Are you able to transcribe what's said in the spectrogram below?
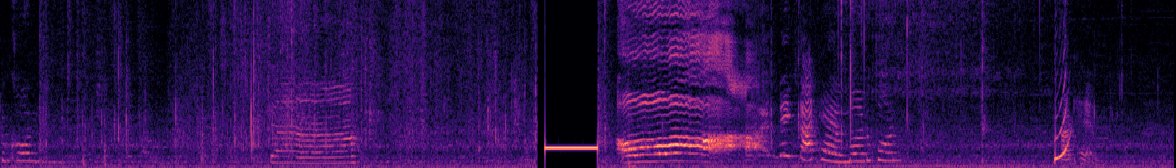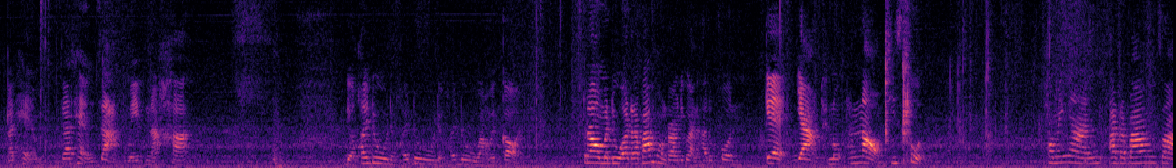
ทุกคนแกโอ้ยได้การ์ดแถมมาทุกคน การ์ดแถ มกร์ดแถมกร์ดแถมจากเว็บนะคะ เดี๋ยวค่อยดูเดี๋ยวค่อยดูเดี๋ยวค่อยดูวางไว้ก่อน เรามาดูอัลบั้มของเราดีกว่านะคะทุกคน แกะอย่างทนุถนอมที่สุด เพราะไม่งั้นอัลบั้มจะ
